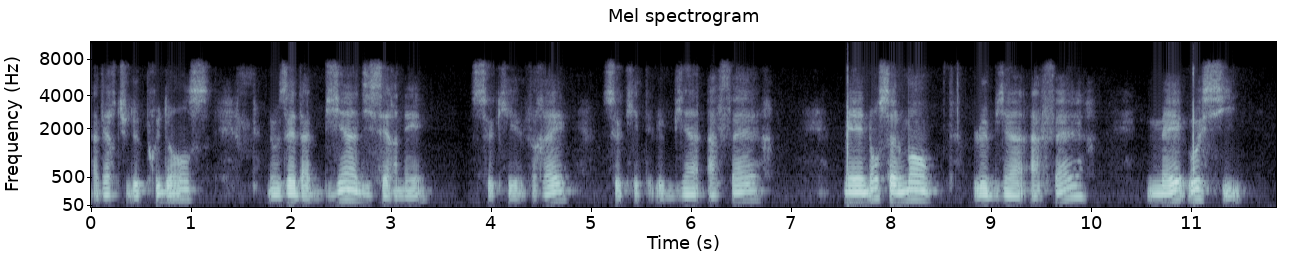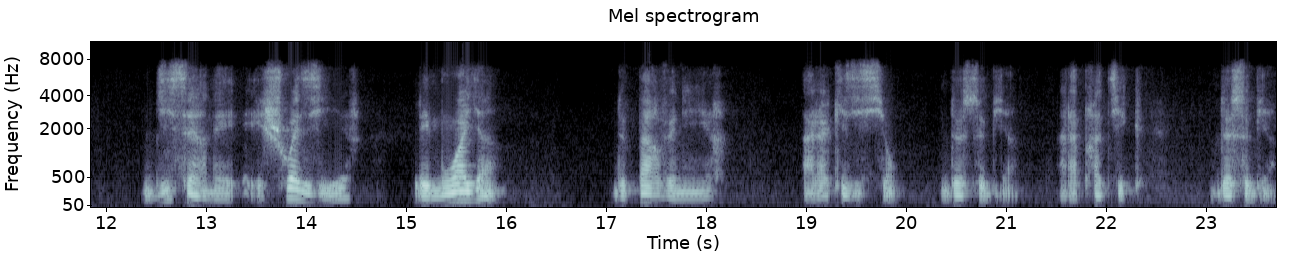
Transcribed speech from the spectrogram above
La vertu de prudence nous aide à bien discerner ce qui est vrai, ce qui est le bien à faire, mais non seulement le bien à faire, mais aussi discerner et choisir les moyens de parvenir à l'acquisition de ce bien, à la pratique de ce bien.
